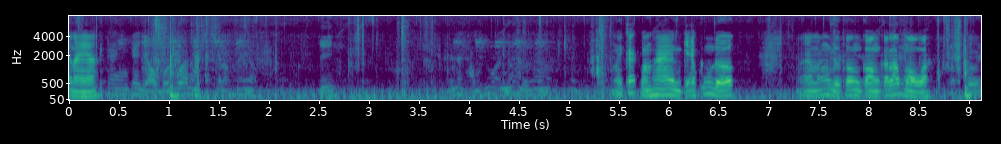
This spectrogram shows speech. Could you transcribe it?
cái này hả Cái cái dầu bự quá nó cắt nó làm hai mình kẹp cũng được. À, mắn được con con cá lóc một à. Tôi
